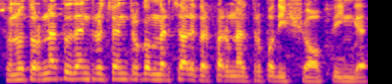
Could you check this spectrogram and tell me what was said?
Sono tornato dentro il centro commerciale per fare un altro po' di shopping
